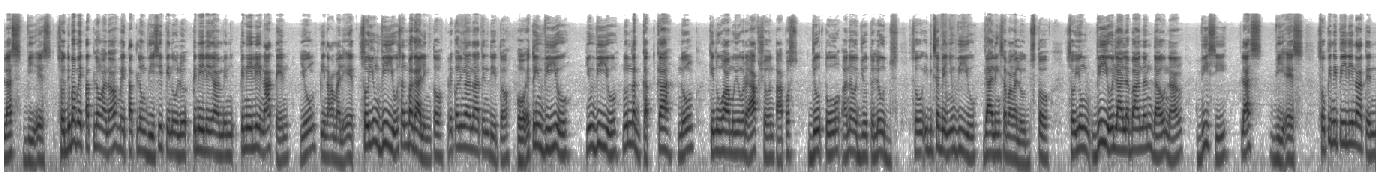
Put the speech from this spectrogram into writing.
plus VS. So, di ba may tatlong ano, may tatlong VC, pinulo, pinili, namin, pinili natin yung pinakamaliit. So, yung VU, saan ba galing to? Recall nga natin dito. O, oh, ito yung VU. Yung VU, nung nag-cut ka, nung kinuha mo yung reaction, tapos due to, ano, due to loads. So, ibig sabihin, yung VU galing sa mga loads to. So, yung VU lalabanan daw ng VC plus VS. So, pinipili natin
